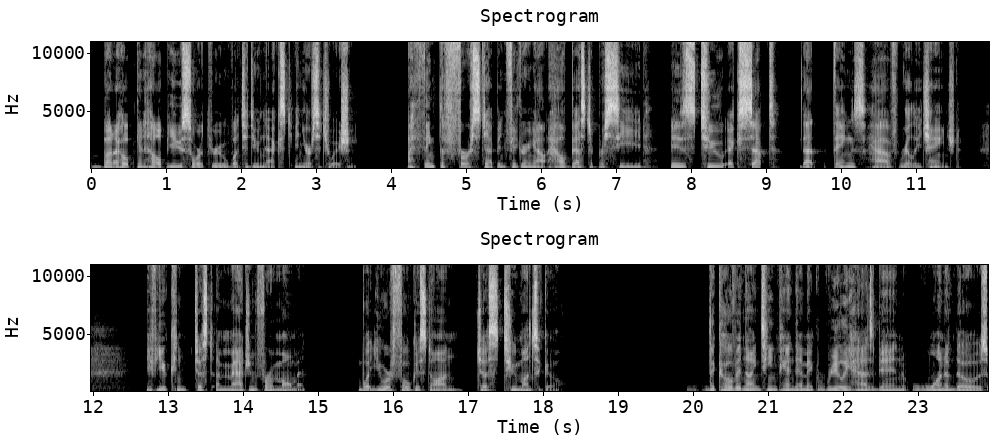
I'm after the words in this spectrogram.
but I hope can help you sort through what to do next in your situation. I think the first step in figuring out how best to proceed is to accept that things have really changed. If you can just imagine for a moment what you were focused on just two months ago. The COVID 19 pandemic really has been one of those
